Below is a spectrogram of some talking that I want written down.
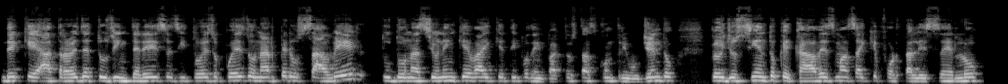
de que a través de tus intereses y todo eso puedes donar, pero saber tu donación en qué va y qué tipo de impacto estás contribuyendo. Pero yo siento que cada vez más hay que fortalecerlo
